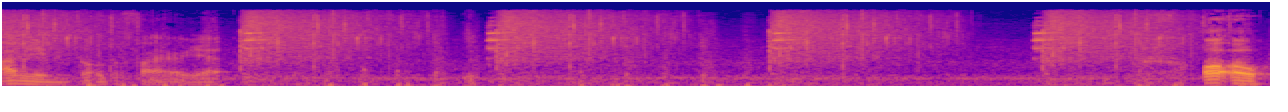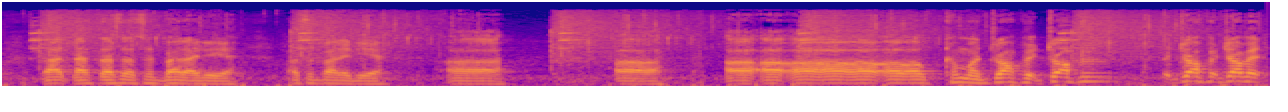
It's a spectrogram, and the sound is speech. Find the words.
I haven't even built a fire yet. Uh oh, that, that, that that's a bad idea. That's a bad idea. Uh, uh, uh, uh, uh, uh, uh, uh, come on, drop it, drop it, drop it, drop it,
